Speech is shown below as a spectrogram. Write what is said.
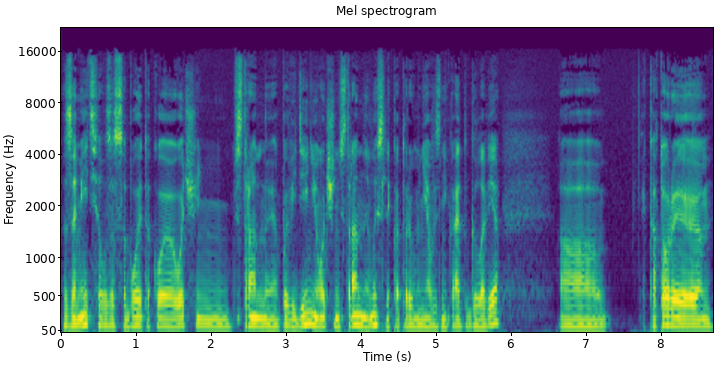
заметил за собой такое очень странное поведение, очень странные мысли, которые у меня возникают в голове, которые,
